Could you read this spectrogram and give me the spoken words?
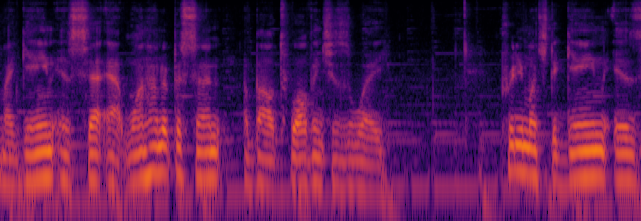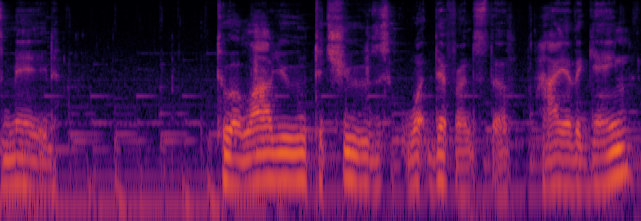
My gain is set at 100% about 12 inches away. Pretty much the gain is made to allow you to choose what difference. The higher the gain,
